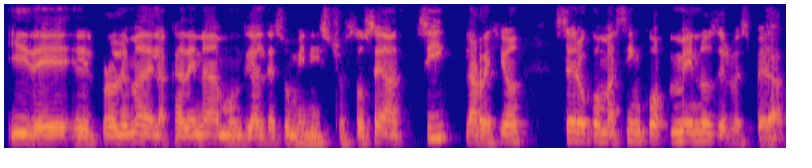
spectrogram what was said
y del problema de la cadena mundial de suministros. O sea, sí, la región 0,5 menos de lo esperado.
